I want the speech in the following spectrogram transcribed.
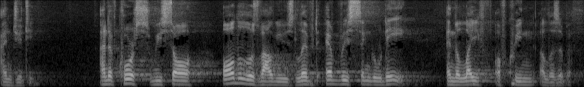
and duty. And of course, we saw all of those values lived every single day in the life of Queen Elizabeth.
